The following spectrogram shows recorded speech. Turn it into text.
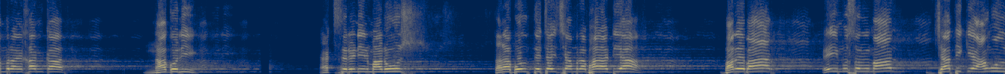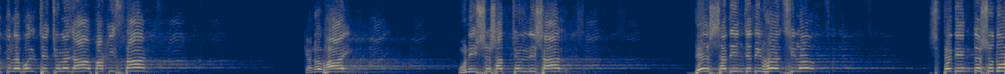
আমরা এখানকার নাগরিক এক শ্রেণির মানুষ, তারা বলতে চাইছে, আমরা ভাড়াটিয়া। বারে বার এই মুসলমান জাতিকে আঙুল তুলে বলছে, চলে যাও পাকিস্তান। কেন ভাই? উনিশশো সাতচল্লিশ সাল দেশ স্বাধীন যেদিন হয়েছিল, সেদিন তো শুধু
